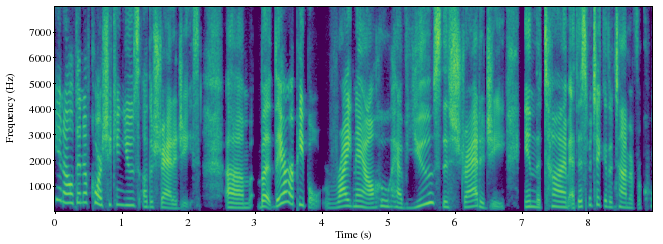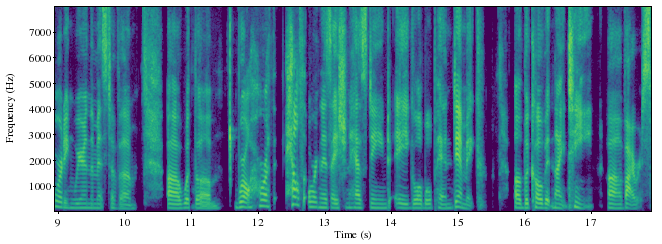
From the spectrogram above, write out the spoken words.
you know, then of course you can use other strategies. Um, but there are people right now who have used this strategy in the time, at this particular time of recording, we're in the midst of um, uh, what the World Health Organization has deemed a global pandemic of the COVID 19. uh, virus.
